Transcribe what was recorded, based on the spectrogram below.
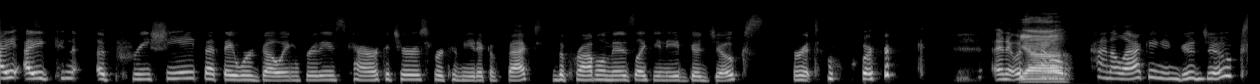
I I can appreciate that they were going for these caricatures for comedic effect. The problem is like you need good jokes for it to work, and it was Yeah. kind of kind of lacking in good jokes.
